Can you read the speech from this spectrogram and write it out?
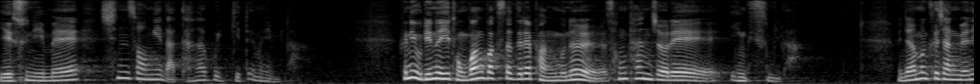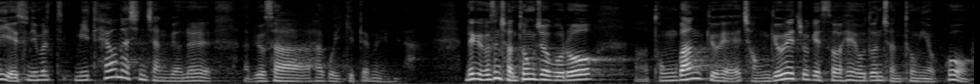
예수님의 신성이 나타나고 있기 때문입니다. 흔히 우리는 이 동방 박사들의 방문을 성탄절에 읽습니다. 왜냐하면 그 장면이 예수님이 태어나신 장면을 묘사하고 있기 때문입니다. 근데 그것은 전통적으로 어, 동방교회, 정교회 쪽에서 해오던 전통이었고,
